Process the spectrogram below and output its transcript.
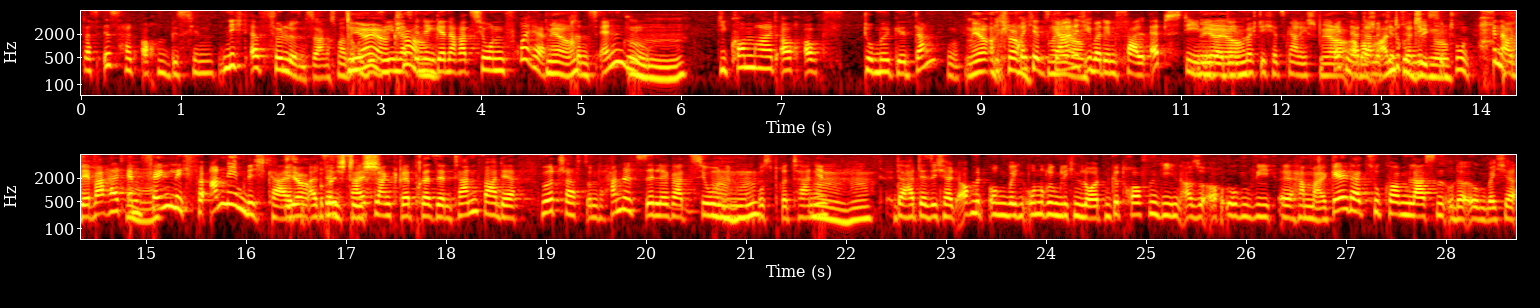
Das ist halt auch ein bisschen nicht erfüllend, sagen wir mal so. Ja, und wir ja, sehen das klar. in den Generationen vorher. Ja. Mhm. Prinz Andrew, die kommen halt auch auf dumme Gedanken. Ja, ich spreche jetzt gar Ja, nicht über den Fall Epstein, Ja, über den möchte ich jetzt gar nicht sprechen. Ja, der aber hat damit jetzt andere ja nichts Dinge. Mhm. zu tun. Genau, der war halt empfänglich für Annehmlichkeiten, als er eine. Zeit lang Repräsentant war der Wirtschafts- und Handelsdelegation in Mhm. Großbritannien. Da hat er sich halt auch mit irgendwelchen unrühmlichen Leuten getroffen, die ihn also auch irgendwie äh, haben mal Gelder zukommen lassen oder irgendwelche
